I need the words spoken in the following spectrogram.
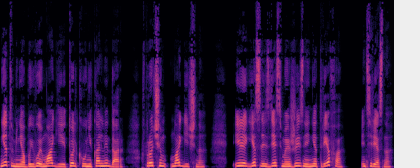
Нет у меня боевой магии, только уникальный дар. Впрочем, логично. Или если здесь в моей жизни нет рефа? Интересно,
